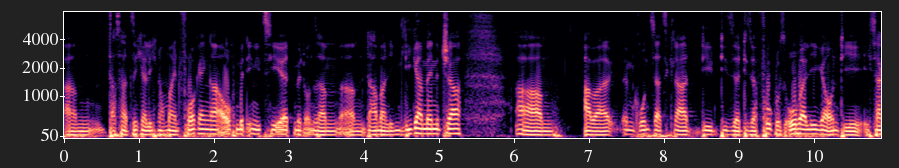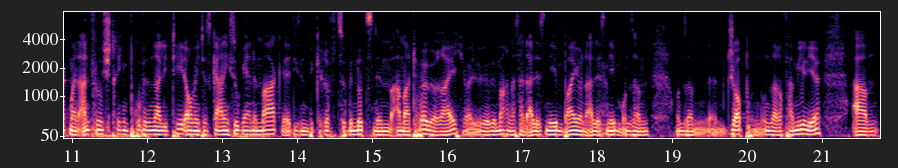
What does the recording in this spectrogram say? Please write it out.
Ähm, das hat sicherlich noch mein Vorgänger auch mit initiiert, mit unserem ähm, damaligen Ligamanager. Ähm, aber im Grundsatz klar, die, dieser, dieser Fokus Oberliga und die, ich sag mal in Anführungsstrichen Professionalität, auch wenn ich das gar nicht so gerne mag, äh, diesen Begriff zu benutzen im Amateurbereich, weil wir, wir machen das halt alles nebenbei und alles neben unserem, unserem ähm, Job und unserer Familie. Ähm,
